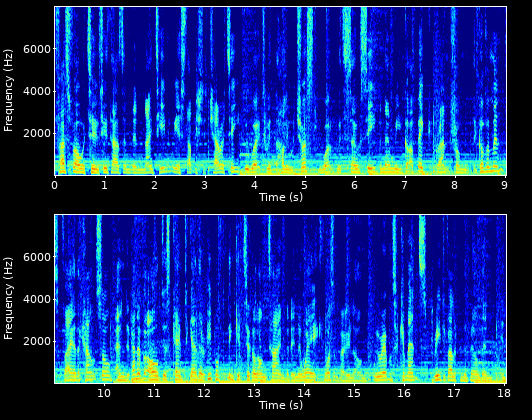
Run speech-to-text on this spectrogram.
Fast forward to 2019, we established a charity. We worked with the Holywood Trust, we worked with SOSE, and then we got a big grant from the government via the council, and kind of all just came together. People think it took a long time, but in a way, it wasn't very long. We were able to commence redeveloping the building in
